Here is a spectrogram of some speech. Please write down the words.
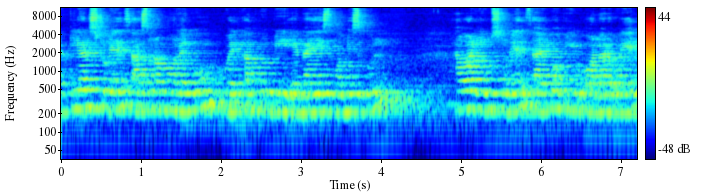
Uh, dear students, Assalamu alaikum. Welcome to BNIS Home School. How are you students? I hope you all are well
